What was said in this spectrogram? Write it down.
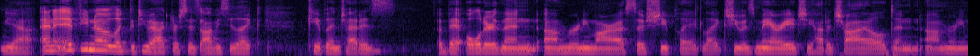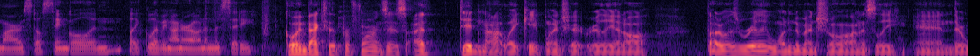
Yeah, and if you know like the two actresses, obviously like Cate Blanchett is a bit older than um, Rooney Mara, so she played like she was married, she had a child, and um, Rooney Mara was still single and like living on her own in the city. Going back to the performances, I did not like Cate Blanchett really at all. thought it was really one dimensional, honestly, and there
